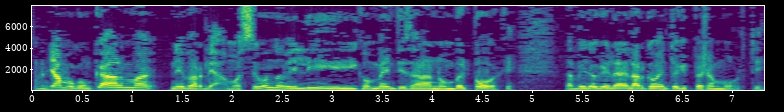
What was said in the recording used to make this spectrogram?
Andiamo con calma, ne parliamo. E secondo me lì i commenti saranno un bel po' perché la vedo che è l'argomento che piace a molti.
